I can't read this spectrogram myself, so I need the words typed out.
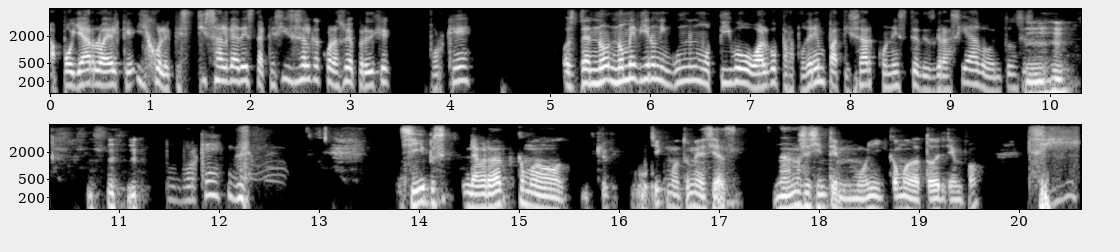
apoyarlo a él, que híjole, que sí salga de esta, que sí se salga con la suya, pero dije, ¿por qué? O sea, no, no me dieron ningún motivo o algo para poder empatizar con este desgraciado, entonces, Ujú. ¿por qué? Sí, pues la verdad, como, sí, como tú me decías, nada más se siente muy cómodo todo el tiempo. Sí,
